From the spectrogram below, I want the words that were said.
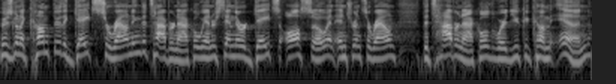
who's going to come through the gates surrounding the tabernacle. We understand there are gates also, an entrance around the tabernacle where you could come in.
